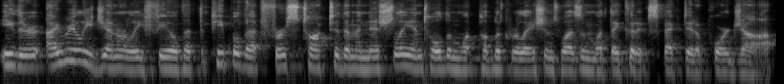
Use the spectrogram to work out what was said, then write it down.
either i really generally feel that the people that first talked to them initially and told them what public relations was and what they could expect did a poor job.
